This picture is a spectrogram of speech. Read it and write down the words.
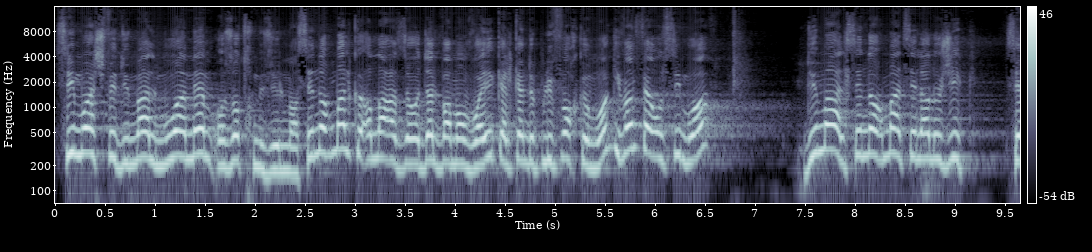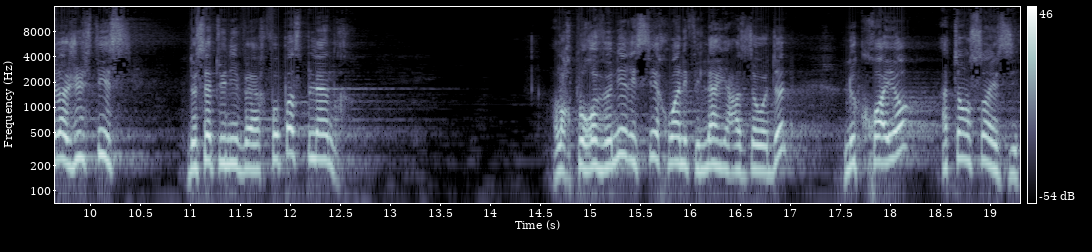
si moi je fais du mal moi-même aux autres musulmans, c'est normal que Allah Azza va m'envoyer quelqu'un de plus fort que moi qui va me faire aussi moi du mal. C'est normal, c'est la logique, c'est la justice de cet univers. faut pas se plaindre. Alors pour revenir ici, le croyant, attention ici,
